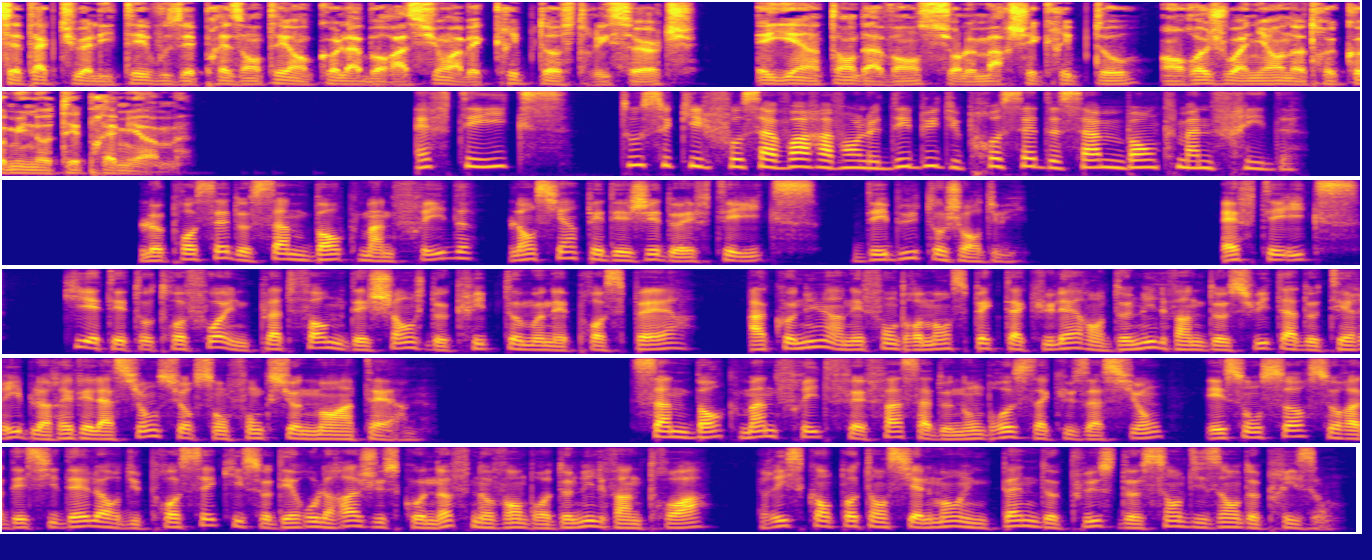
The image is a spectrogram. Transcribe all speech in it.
Cette actualité vous est présentée en collaboration avec Cryptost Research. Ayez un temps d'avance sur le marché crypto en rejoignant notre communauté premium. FTX, tout ce qu'il faut savoir avant le début du procès de Sam Bankman-Fried. Le procès de Sam Bankman-Fried, l'ancien PDG de FTX, débute aujourd'hui. FTX, qui était autrefois une plateforme d'échange de crypto-monnaies prospère, a connu un effondrement spectaculaire en 2022 suite à de terribles révélations sur son fonctionnement interne. Sam Bankman-Fried fait face à de nombreuses accusations, et son sort sera décidé lors du procès qui se déroulera jusqu'au 9 novembre 2023, risquant potentiellement une peine de plus de 110 ans de prison.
